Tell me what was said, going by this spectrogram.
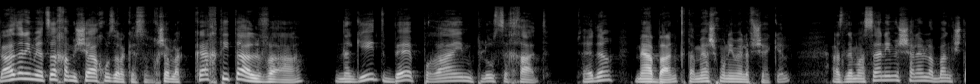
ואז אני מייצר 5 אחוז על הכסף. עכשיו, לקחתי את ההלוואה, נגיד בפריים פלוס 1, בסדר? מהבנק, את ה-180 אלף שקל, אז למעשה אני משלם לבנק 2.6,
